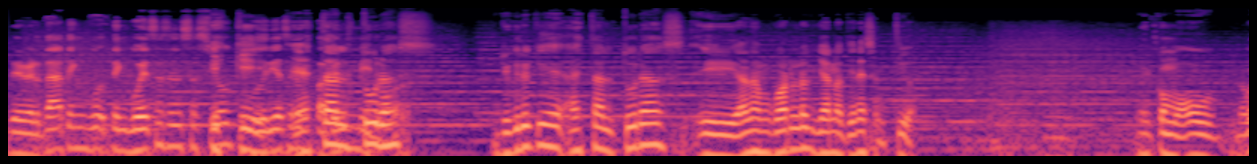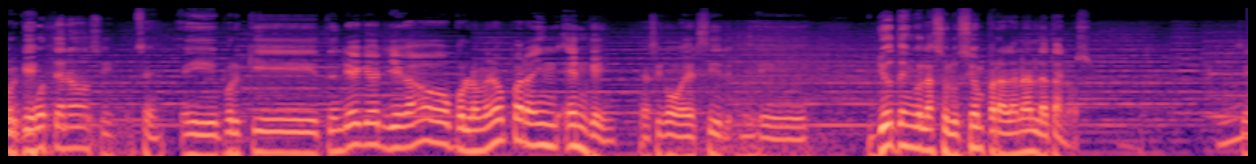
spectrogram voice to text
De verdad tengo, tengo esa sensación Es que, que podría ser a un estas papel alturas, yo creo que a estas alturas eh, Adam Warlock ya no tiene sentido. menor. Es como, Mm, Me porque, guste o no, sí. sí, eh, porque tendría que haber llegado por lo menos para Endgame. Así como decir, eh, yo tengo la solución para ganar a Thanos. Sí,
